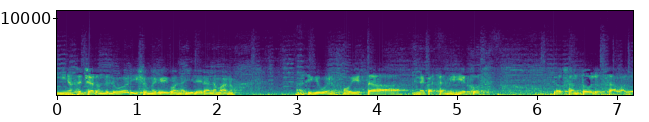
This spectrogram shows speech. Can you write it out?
y nos echaron del lugar y yo me quedé con la hielera en la mano. Así que bueno, hoy está en la casa de mis viejos, la usan todos los sábados.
